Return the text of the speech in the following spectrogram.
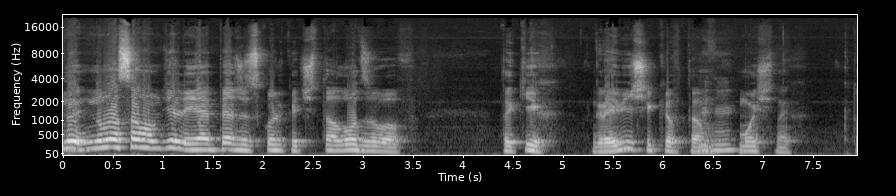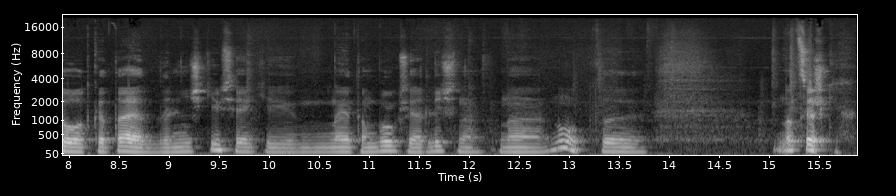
Ну, ну, на самом деле, я опять же сколько читал отзывов таких гравищиков там Мгм. мощных, кто вот катает дальнички всякие на этом бруксе отлично на, ну, вот, э, на цешких.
